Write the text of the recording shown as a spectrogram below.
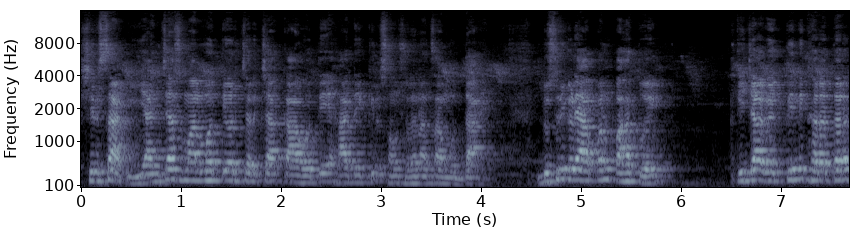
शिरसाट यांच्याच मालमत्तेवर चर्चा का होते हा देखील संशोधनाचा मुद्दा आहे. दुसरीकडे आपण पाहतोय की ज्या व्यक्तींनी खरं तर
